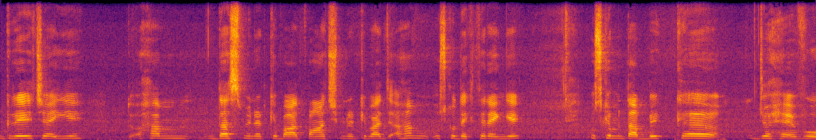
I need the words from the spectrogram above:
ग्रे चाहिए तो हम दस मिनट के बाद, पाँच मिनट के बाद हम उसको देखते रहेंगे। उसके मुताबिक, जो है वो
